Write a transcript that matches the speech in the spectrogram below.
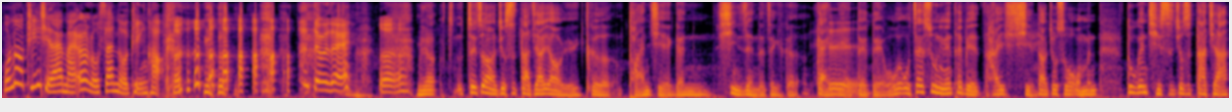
我那听起来买二楼、三楼挺好，对不对？嗯，没有，最重要就是大家要有一个团结跟信任的这个概念。对对，我我在书里面特别还写到，就说我们都跟其实就是大家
